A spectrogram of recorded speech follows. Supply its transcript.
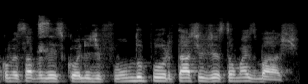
começar a fazer escolha de fundo por taxa de gestão mais baixa.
